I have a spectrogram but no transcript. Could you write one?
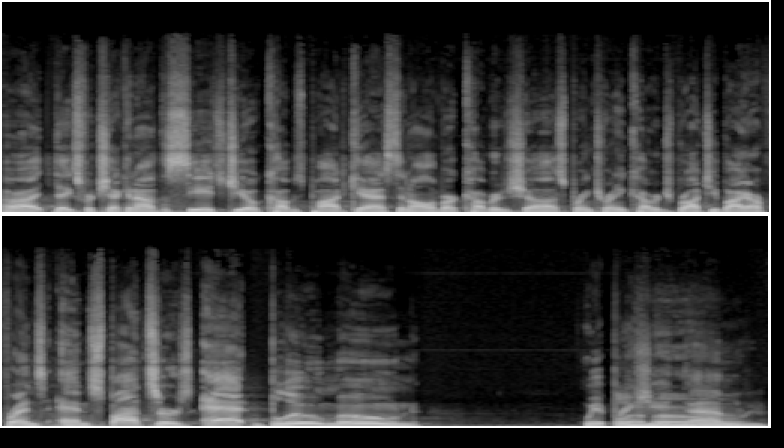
All right. Thanks for checking out the CHGO Cubs podcast and all of our coverage, uh, spring training coverage brought to you by our friends and sponsors at Blue Moon. We appreciate them.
